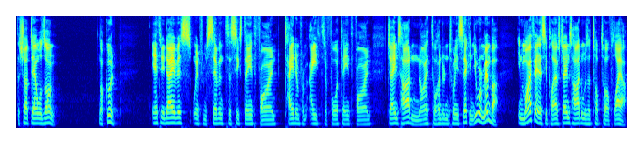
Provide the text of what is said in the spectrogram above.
The shutdown was on. Not good. Anthony Davis went from 7th to 16th, fine. Tatum from 8th to 14th, fine. James Harden, 9th to 122nd. You'll remember, in my fantasy playoffs, James Harden was a top 12 player.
